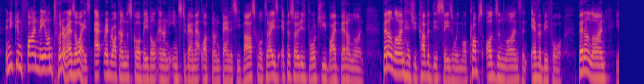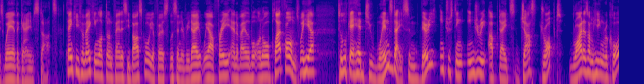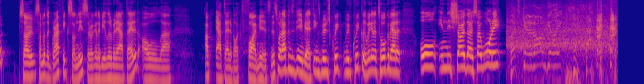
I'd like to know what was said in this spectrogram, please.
And you can find me on Twitter, as always, at redrock underscore bball and on Instagram at Locked On Fantasy Basketball. Today's episode is brought to you by BetOnline. BetOnline has you covered this season with more props, odds, and lines than ever before. BetOnline is where the game starts. Thank you for making Locked On Fantasy Basketball your first listen every day. We are free and available on all platforms. We're here to look ahead to Wednesday. Some very interesting injury updates just dropped right as I'm hitting record. So some of the graphics on this are going to be a little bit outdated. I'll uh, outdated by like five minutes. And this is what happens in the NBA. Things moves quick, move quickly. We're going to talk about it all in this show, though. So Warnie, let's get it on, Gilly.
